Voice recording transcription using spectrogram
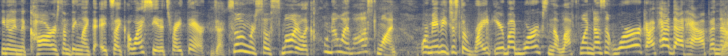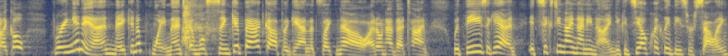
you know, in the car or something like that, it's like, oh, I see it. It's right there. Exactly. Some of them are so small, you're like, oh no, I lost one. Or maybe just the right earbud works and the left one doesn't work. I've had that happen. They're Yeah. like, oh, bring it in, make an appointment, and we'll sync it back up again. It's like, no, I don't have that time. With these, again, it's $69.99. You can see how quickly these are selling.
